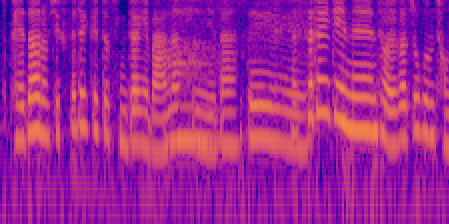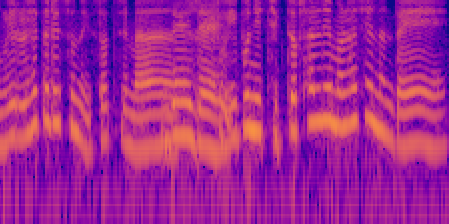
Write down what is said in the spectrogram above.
또 배달 음식 쓰레기도 굉장히 많았습니다. 아, 네. 쓰레기는 저희가 조금 정리를 해드릴 수는 있었지만 네네. 또 이분이 직접 살림을 하시는데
